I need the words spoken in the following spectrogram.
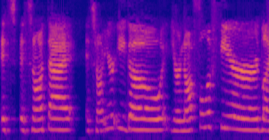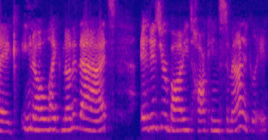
it's it's not that it's not your ego, you're not full of fear, like, you know, like none of that it is your body talking somatically.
